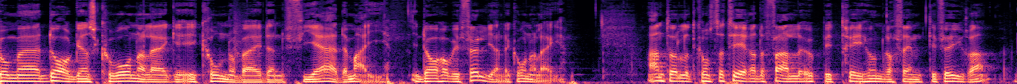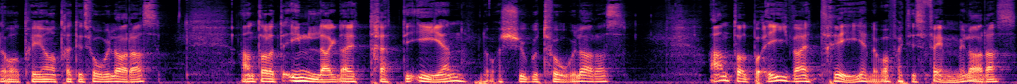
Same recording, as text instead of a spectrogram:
kommer dagens coronaläge i Kronoberg den 4 maj. Idag har vi följande coronaläge. Antalet konstaterade fall är uppe i 354. Det var 332 i lördags. Antalet inlagda är 31. Det var 22 i lördags. Antalet på IVA är 3. Det var faktiskt 5 i lördags.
